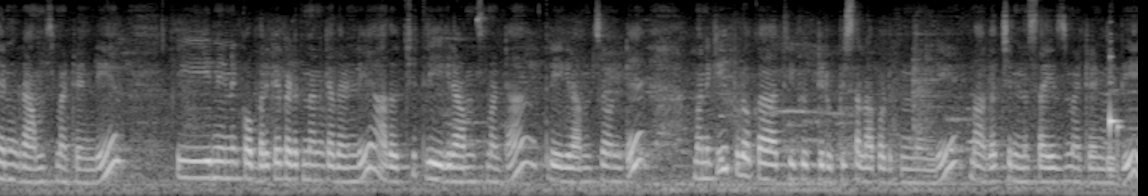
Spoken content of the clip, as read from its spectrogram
టెన్ గ్రామ్స్ మాట అండి. ఈ నేను కొబ్బరికాయ పెడుతున్నాను కదండి అది వచ్చి త్రీ గ్రామ్స్ మాట త్రీ గ్రామ్స్ అంటే మనకి ఇప్పుడు ఒక త్రీ ఫిఫ్టీ రూపీస్ అలా పడుతుందండి. బాగా చిన్న సైజ్ మెట్ అండి ఇది.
